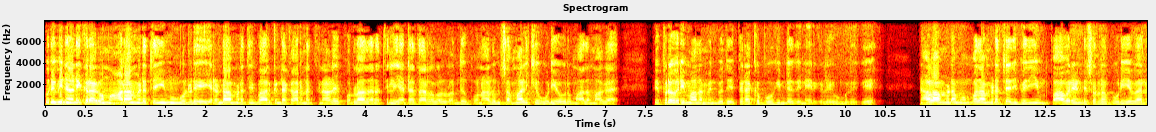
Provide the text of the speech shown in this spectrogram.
குருவின் அனுக்கிரகம் ஆறாம் இடத்தையும் உங்களுடைய இரண்டாம் இடத்தையும் பார்க்கின்ற காரணத்தினாலே பொருளாதாரத்தில் ஏற்றத்தாழ்வுகள் வந்து போனாலும் சமாளிக்கக்கூடிய ஒரு மாதமாக பிப்ரவரி மாதம் என்பது பிறக்கப் போகின்றது நேர்களே உங்களுக்கு. நாலாம் இடம் ஒன்பதாம் இடத்த அதிபதியும் பாவர் என்று சொல்லக்கூடியவர்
